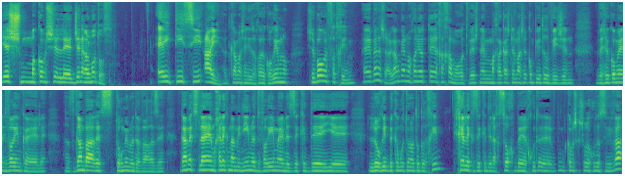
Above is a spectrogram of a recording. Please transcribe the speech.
יש מקום של General Motors, ATCI, עד כמה שאני זוכר קוראים לו, שבו מפתחים, אה, בין השאר, גם כן מכוניות אה, חכמות, ויש להם מחלקה שלמה של computer vision, ושל כל מיני דברים כאלה. אז גם בארץ תורמים לדבר הזה. גם אצלהם חלק מהמניעים לדברים האלה זה כדי אה, להוריד בכמות תאונות הדרכים, חלק זה כדי לחסוך באיכות, אה, כל מה שקשור לאיכות הסביבה.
